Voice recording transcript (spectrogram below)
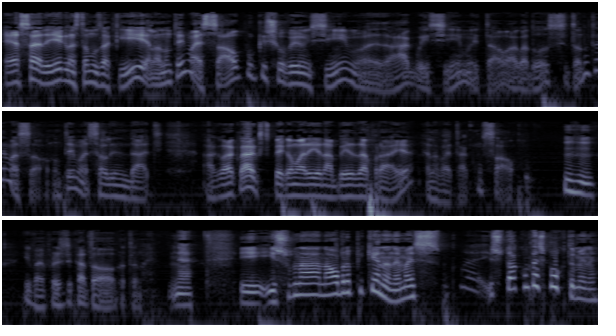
Essa areia que nós estamos aqui, ela não tem mais sal porque choveu em cima, água em cima e tal, água doce, então não tem mais sal, não tem mais salinidade. Agora, claro que se pegar uma areia na beira da praia, ela vai estar com sal Uhum. e vai prejudicar a tua obra também. né? E isso na, na obra pequena, né? Mas é, isso tá- acontece pouco também, né?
